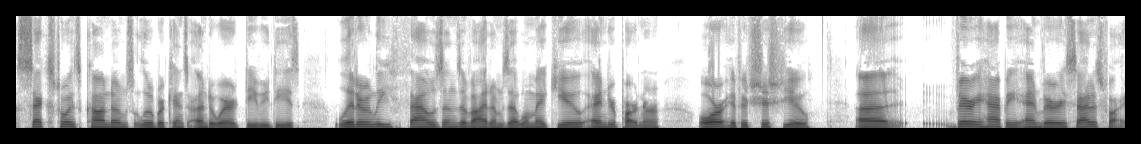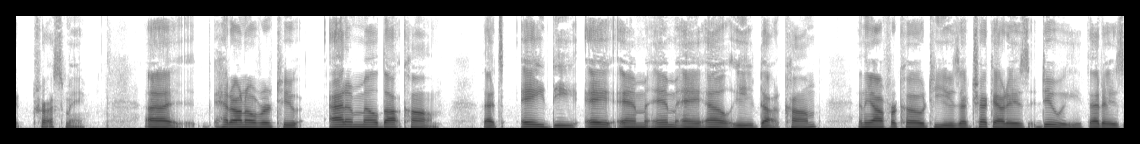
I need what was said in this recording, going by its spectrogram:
sex toys, condoms, lubricants, underwear, DVDs, literally thousands of items that will make you and your partner, or if it's just you, uh, very happy and very satisfied. Trust me. Uh, head on over to adammale.com. That's A D A M M A L E.com and the offer code to use at checkout is DEWEY. That is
